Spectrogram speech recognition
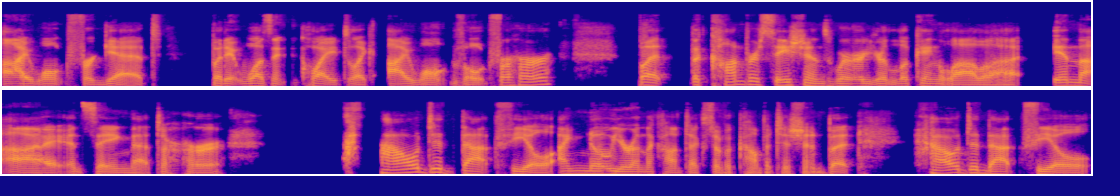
I won't forget but it wasn't quite like I won't vote for her. But the conversations where you're looking Lala in the eye and saying that to her how did that feel? I know you're in the context of a competition but how did that feel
